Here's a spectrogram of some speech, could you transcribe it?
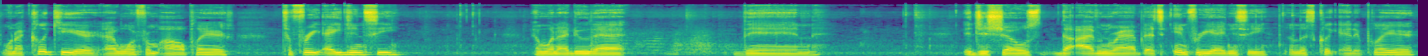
when I click here, I went from all players to free agency. And when I do that, then it just shows the Ivan Rabb that's in free agency. And let's click edit player.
